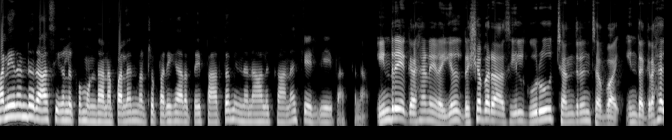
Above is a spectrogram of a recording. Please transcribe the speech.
பனிரெண்டு ராசிகளுக்கும் உண்டான பலன் மற்றும் பரிகாரத்தை பார்த்தோம். இந்த நாளுக்கான கேள்வியை பார்க்கலாம். இன்றைய கிரக நிலையில் ரிஷபராசியில் குரு சந்திரன் செவ்வாய் இந்த கிரக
